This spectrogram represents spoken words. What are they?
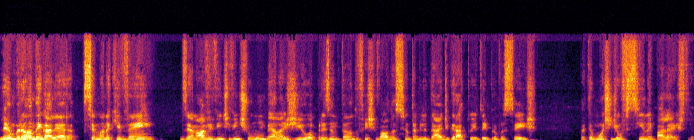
Lembrando, hein, galera, semana que vem, 19, 20 e 21, Bela Gil apresentando o Festival da Sustentabilidade gratuito aí para vocês. Vai ter um monte de oficina e palestra.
